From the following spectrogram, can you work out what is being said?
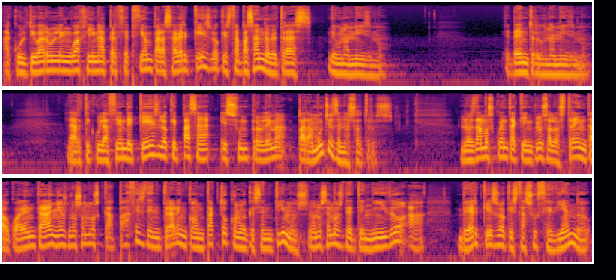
a cultivar un lenguaje y una percepción para saber qué es lo que está pasando detrás de uno mismo, de dentro de uno mismo. La articulación de qué es lo que pasa es un problema para muchos de nosotros. Nos damos cuenta que incluso a los 30 o 40 años no somos capaces de entrar en contacto con lo que sentimos, no nos hemos detenido a ver qué es lo que está sucediendo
